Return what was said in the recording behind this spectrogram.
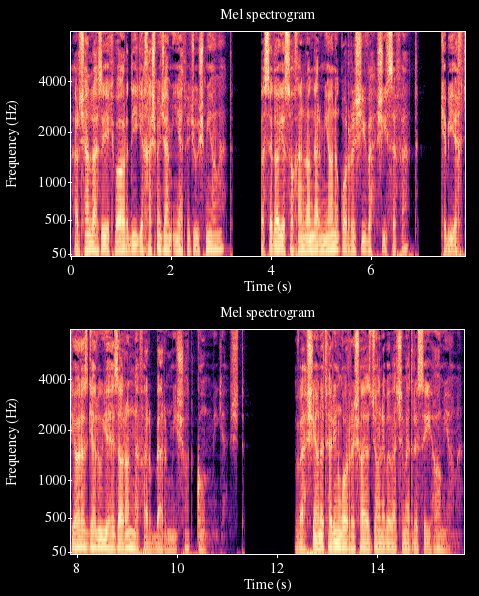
هر چند لحظه یک بار دیگ خشم جمعیت به جوش می آمد صدای سخنران در میان قرشی وحشی صفت که بی اختیار از گلوی هزاران نفر بر می‌شد گم میگشت. وحشیانه ترین قررش ها از جانب بچه مدرسه ای ها می آمد.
